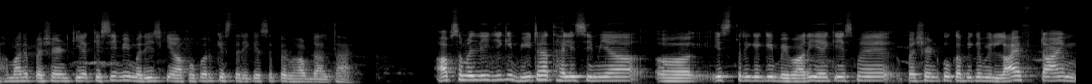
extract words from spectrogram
हमारे पेशेंट की या किसी भी मरीज़ की आंखों पर किस तरीके से प्रभाव डालता है आप समझ लीजिए कि बीटा थैलीसीमिया इस तरीके की बीमारी है कि इसमें पेशेंट को कभी कभी लाइफ टाइम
